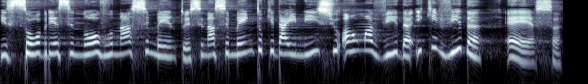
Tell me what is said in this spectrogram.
e sobre esse novo nascimento, esse nascimento que dá início a uma vida. E que vida é essa?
